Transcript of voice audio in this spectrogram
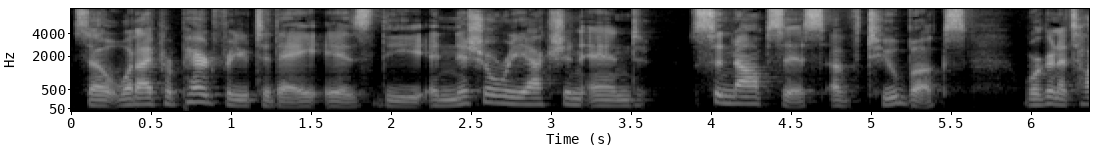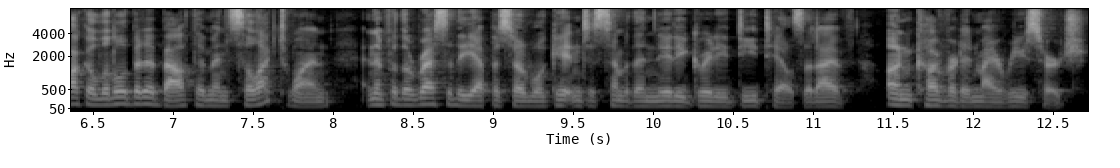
So, what I prepared for you today is the initial reaction and synopsis of two books. We're going to talk a little bit about them and select one. And then for the rest of the episode, we'll get into some of the nitty gritty details that I've uncovered in my research.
